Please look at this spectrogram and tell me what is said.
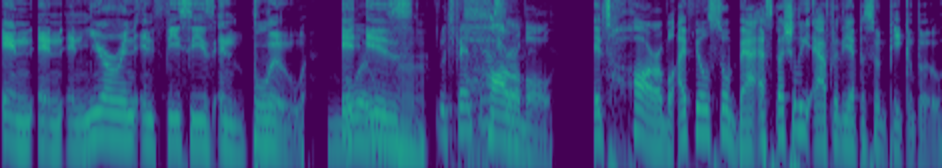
in in in urine and feces and blue. Blue. It is it's fantastic horrible. It's horrible. I feel so bad, especially after the episode Peekaboo.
